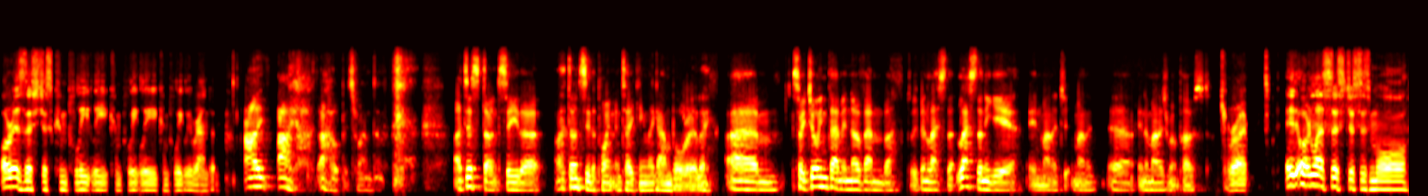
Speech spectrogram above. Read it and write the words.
or is this just completely, completely, completely random? I I I hope it's random. I just don't see the I don't see the point in taking the gamble really. Um, so he joined them in November. So he's been less than less than a year in manage, manage uh, in a management post. Right. It, or unless this just is more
